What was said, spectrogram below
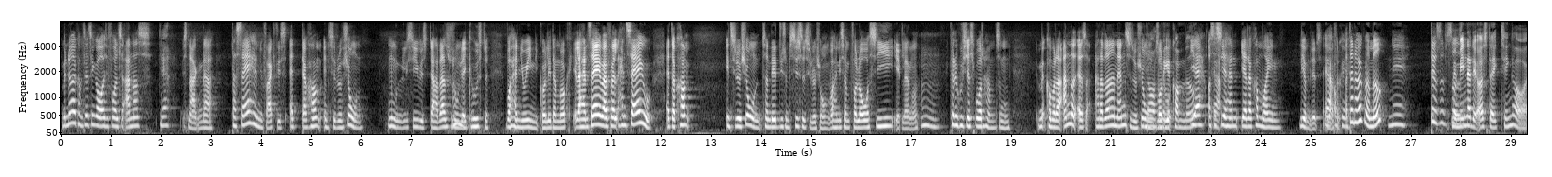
Men noget, jeg kom til at tænke over også i forhold til Anders Ja. snakken der, der sagde han jo faktisk, at der kom en situation, nu må du lige sige, hvis der har været en situation, mm. jeg ikke kan huske det, hvor han jo egentlig går lidt amok. Eller han sagde i hvert fald, han sagde jo, at der kom en situation, sådan lidt ligesom sidste situation, hvor han ligesom får lov at sige et eller andet. Mm. Kan du huske, jeg spurgte ham sådan, "Men kommer der andre, altså har der været en anden situation, Nå, hvor du... ikke er kommet med. Ja, og så Ja. siger han, ja, der kommer en lige om lidt. i Ja, hvert fald. okay. Og den har jo ikke været med. Nej. Det er så, så, Men mindre det os, der ikke tænker over,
